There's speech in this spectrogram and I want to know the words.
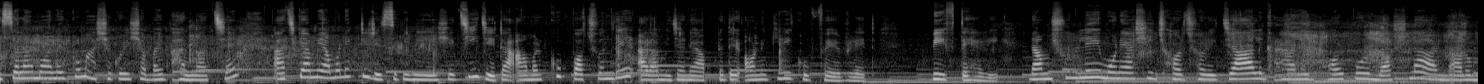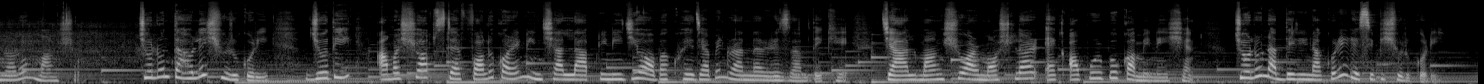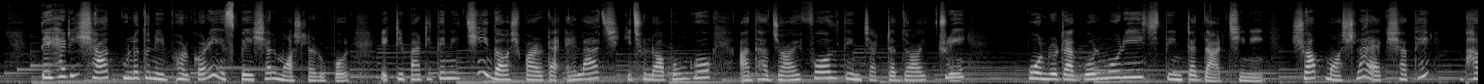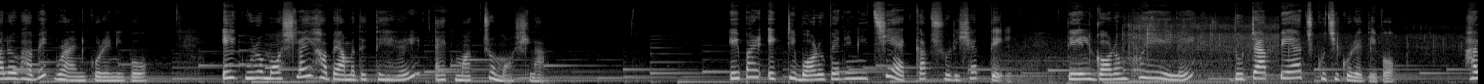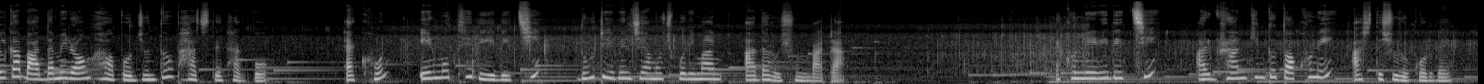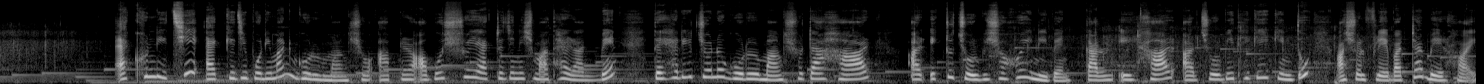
আসসালামু আলাইকুম, আশা করি সবাই ভালো আছেন। আজকে আমি এমন একটি রেসিপি নিয়ে এসেছি, যেটা আমার খুব পছন্দের আর আমি জানি আপনাদের অনেকেরই খুব ফেভারেট বিফ তেহারি। নাম শুনলেই মনে আসে ঝরঝরে চাল, ঘ্রাণে ভরপুর মশলা আর নরম নরম মাংস। চলুন তাহলে শুরু করি। যদি আমার সব স্টেপ ফলো করেন ইনশাল্লাহ আপনি নিজেও অবাক হয়ে যাবেন রান্নার রেজাল্ট দেখে। চাল, মাংস আর মশলার এক অপূর্ব কম্বিনেশন চলুন আর দেরি না করে রেসিপি শুরু করি। তেহারি স্বাদ মূলত নির্ভর করে স্পেশাল মশলার উপর। একটি পাটিতে নিচ্ছি দশ বারোটা এলাচ, কিছু লবঙ্গ, আধা জয়ফল, তিন চারটা জয়ত্রী, পনেরোটা গোলমরিচ, তিনটা দারচিনি। সব মশলা একসাথে ভালোভাবে গ্রাইন্ড করে নিব। এই গুঁড়ো মশলাই হবে আমাদের তেহারির একমাত্র মশলা। এবার একটি বড় প্যানে নিচ্ছি এক কাপ সরিষার তেল। তেল গরম হয়ে এলে দুটা পেঁয়াজ কুচি করে দিব। হালকা বাদামি রং হওয়া পর্যন্ত ভাজতে থাকব। এখন এর মধ্যে দিয়ে দিচ্ছি দু টেবিল চামচ পরিমাণ আদা রসুন বাটা। এখন নেড়ে দিচ্ছি আর ঘ্রাণ কিন্তু তখনই আসতে শুরু করবে। এখন নিচ্ছি এক কেজি পরিমাণ গরুর মাংস। আপনারা অবশ্যই একটা জিনিস মাথায় রাখবেন, তেহারির জন্য গরুর মাংসটা হাড় আর একটু চর্বি সহই নেবেন, কারণ এই হাড় আর চর্বি থেকেই কিন্তু আসল ফ্লেভারটা বের হয়।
